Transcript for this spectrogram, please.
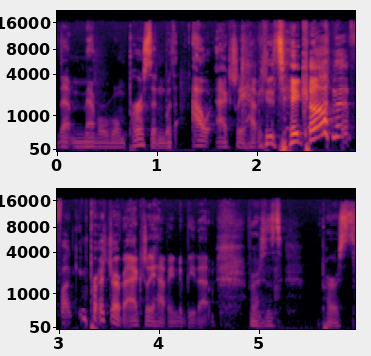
that memorable person without actually having to take on that fucking pressure of actually having to be that person's first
